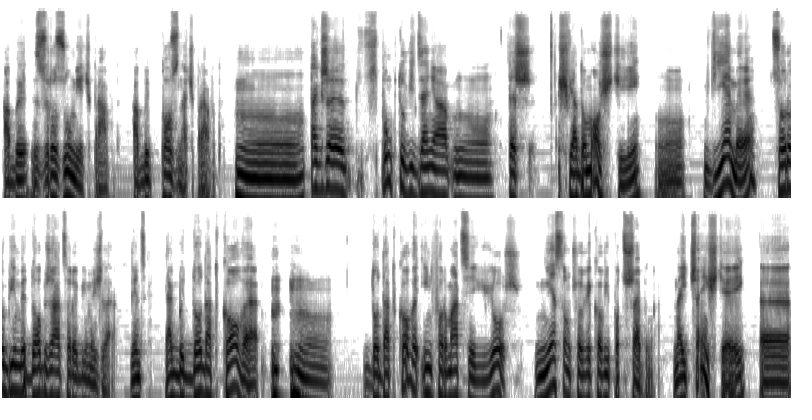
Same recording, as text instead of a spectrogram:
aby zrozumieć prawdę, aby poznać prawdę. Hmm, także z punktu widzenia hmm, też świadomości hmm, wiemy, co robimy dobrze, a co robimy źle. Więc jakby dodatkowe, dodatkowe informacje już nie są człowiekowi potrzebne. Najczęściej e,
